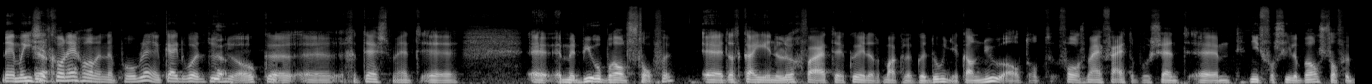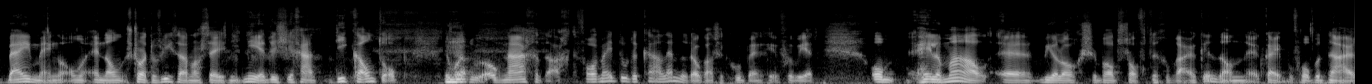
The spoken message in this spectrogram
Nee, maar je zit Ja. gewoon echt wel met een probleem. Kijk, er wordt natuurlijk Ja. nu ook eh, eh, getest met, met biobrandstoffen. Eh, dat kan je in de luchtvaart eh, kun je dat makkelijker doen. Je kan nu al tot volgens mij 50% ehm, niet-fossiele brandstoffen bijmengen. Om, en dan stort de vliegtuig nog steeds niet neer. Dus je gaat die kant op. Er wordt Ja. nu ook nagedacht. Volgens mij doet de KLM dat ook, als ik goed ben geïnformeerd. Om helemaal eh, biologische brandstoffen te gebruiken. Dan kan je bijvoorbeeld naar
